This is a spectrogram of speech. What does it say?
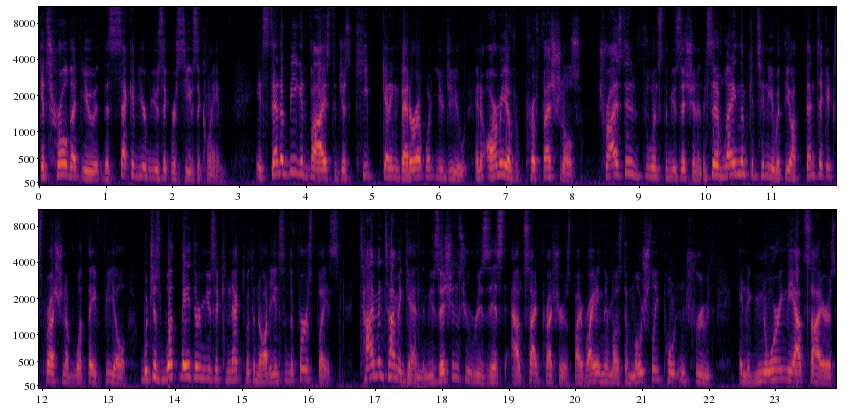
gets hurled at you the second your music receives acclaim. Instead of being advised to just keep getting better at what you do, an army of professionals tries to influence the musician instead of letting them continue with the authentic expression of what they feel, which is what made their music connect with an audience in the first place. Time and time again, the musicians who resist outside pressures by writing their most emotionally potent truth and ignoring the outsiders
